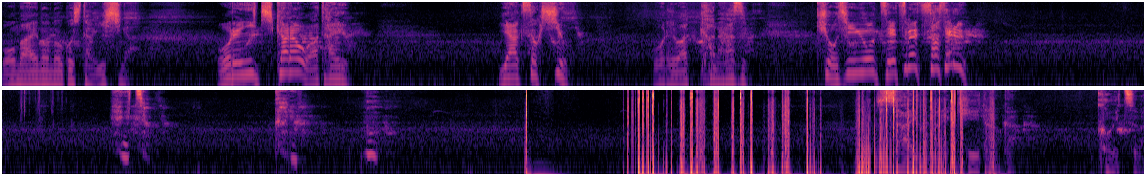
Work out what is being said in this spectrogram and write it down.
お前の残した意志が俺に力を与える。約束しよう。俺は必ず巨人を絶滅させる。兵長彼は最後まで聞いたのかこいつは。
